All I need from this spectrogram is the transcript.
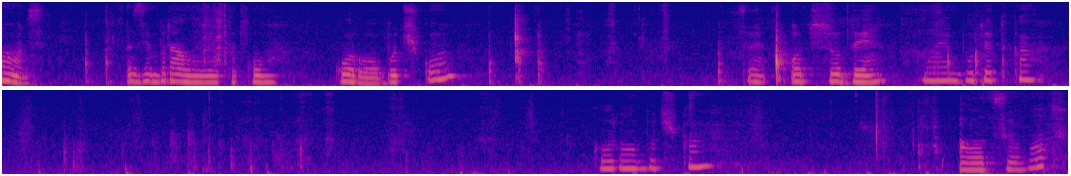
Ну ось, зібрала я таку коробочку. Це от сюди має бути така коробочка. А оце от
